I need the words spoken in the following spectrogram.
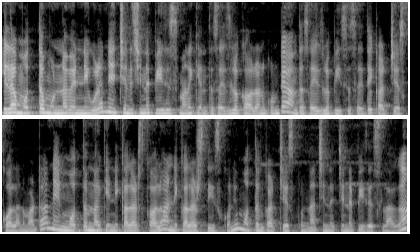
ఇలా మొత్తం ఉన్నవన్నీ కూడా నేను చిన్న చిన్న పీసెస్ మనకి ఎంత సైజులో కావాలనుకుంటే అంత సైజులో పీసెస్ అయితే కట్ చేసుకోవాలన్నమాట. నేను మొత్తం నాకు ఎన్ని కలర్స్ కావాలో అన్ని కలర్స్ తీసుకొని మొత్తం కట్ చేసుకున్నా చిన్న చిన్న పీసెస్ లాగా.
